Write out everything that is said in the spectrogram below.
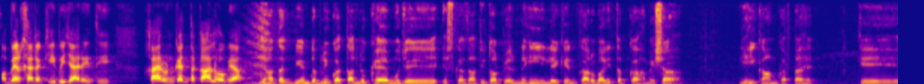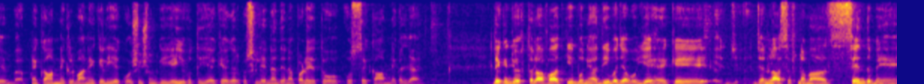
اور میرے خیر کی بھی جا رہی تھی۔ خیر، ان کا انتقال ہو گیا۔ جہاں تک بی ایم ڈبلیو کا تعلق ہے، مجھے اس کا ذاتی طور پہ علم نہیں، لیکن کاروباری طبقہ ہمیشہ یہی کام کرتا ہے کہ اپنے کام نکلوانے کے لیے کوشش ان کی یہی ہوتی ہے کہ اگر کچھ لینا دینا پڑے تو اس سے کام نکل جائے۔ لیکن جو اختلافات کی بنیادی وجہ وہ یہ ہے کہ جنرل آصف نواز سندھ میں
